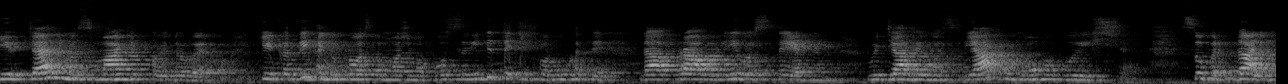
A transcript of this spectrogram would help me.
і тягнемось маківкою доверху. Кілька дихань ми просто можемо посидіти і порухати да, вправо-ліво стегнем. Витягуємось якомога вище. Супер. Далі ми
